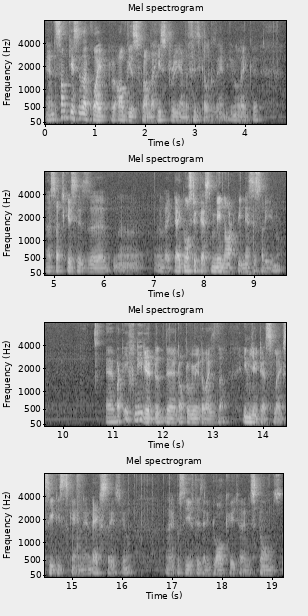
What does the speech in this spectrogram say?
And some cases are quite obvious from the history and the physical exam, you know, like uh, uh, such cases, uh, uh, like diagnostic tests may not be necessary, you know. But if needed, the doctor may advise the imaging tests like CT scan and X-rays, you know, to see if there's any blockage or any stones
